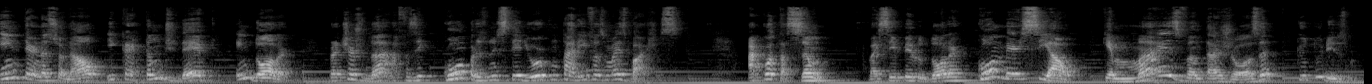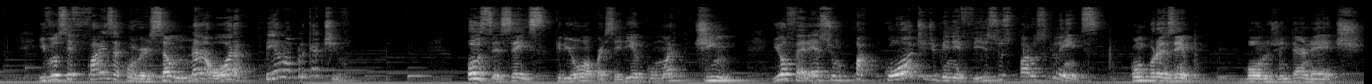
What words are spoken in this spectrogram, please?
internacional e cartão de débito em dólar para te ajudar a fazer compras no exterior com tarifas mais baixas. A cotação vai ser pelo dólar comercial, que é mais vantajosa que o turismo. E você faz a conversão na hora pelo aplicativo. O C6 criou uma parceria com a TIM e oferece um pacote de benefícios para os clientes, como por exemplo, bônus de internet,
